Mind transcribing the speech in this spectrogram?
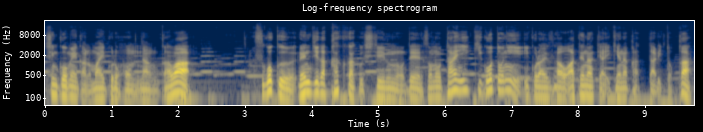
ー、新興メーカーのマイクロフォンなんかは、すごくレンジがカクカクしているのでその帯域ごとにイコライザーを当てなきゃいけなかったりとか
